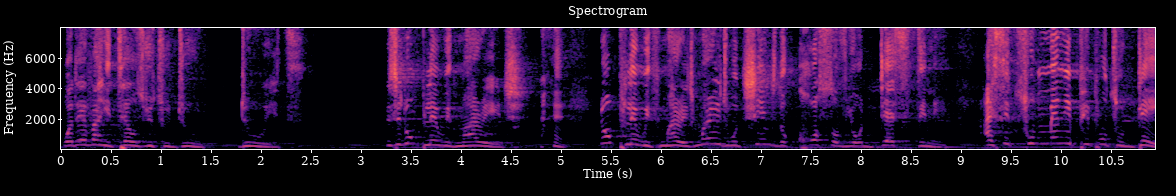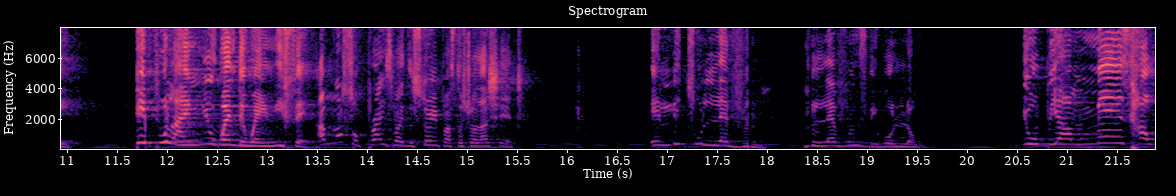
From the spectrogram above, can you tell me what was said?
Whatever He tells you to do, do it. You see, don't play with marriage. don't play with marriage. Marriage will change the course of your destiny. I see too many people today People I knew when they were in Ife. I'm not surprised by the story Pastor Shola shared. A little leaven leavens the whole lump. You'll be amazed how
